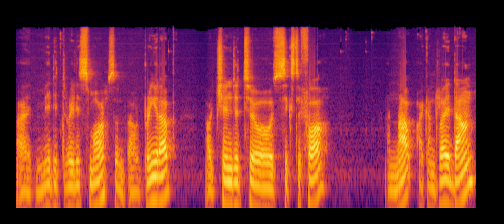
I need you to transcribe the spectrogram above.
I made it really small, so I'll bring it up. I'll change it to 64. And now I can draw it down.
